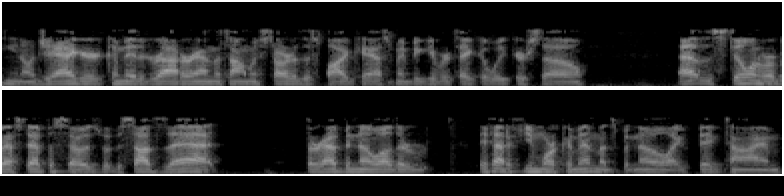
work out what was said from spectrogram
you know, Jager committed right around the time we started this podcast, maybe give or take a week or so. That was still one of our best episodes, but besides that, there have been no other. They've had a few more commitments, but no like big time.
